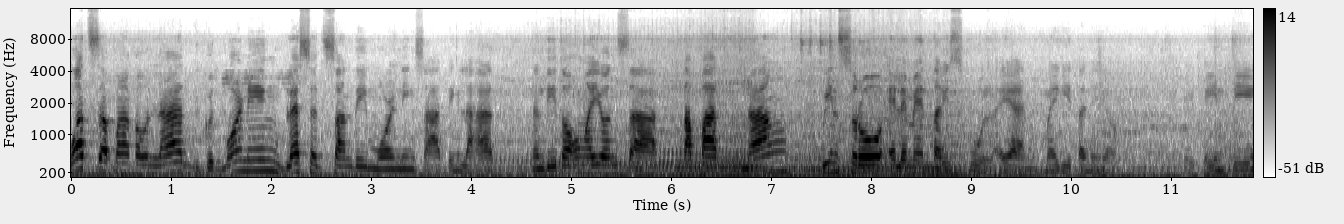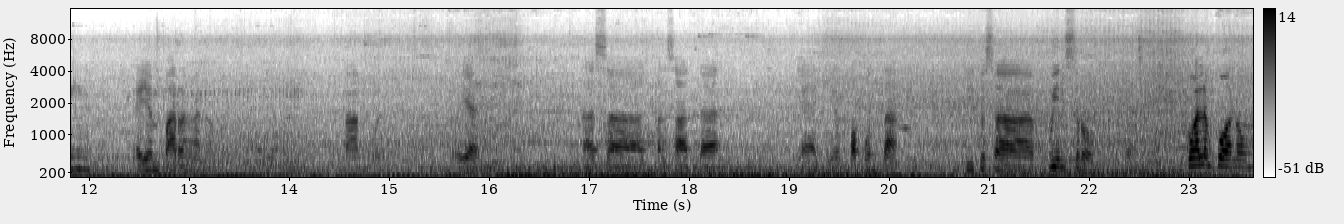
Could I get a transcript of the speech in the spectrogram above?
What's up mga kaunlad? Good morning, blessed Sunday morning sa ating lahat. Nandito ako ngayon sa tapat ng Queens Row Elementary School. Ayan, makikita ninyo. May painting. Ayan parang ano. Takot. So ayan. Nasa kalsada. Ayan, yung papunta. Dito sa Queens Row. Ayan. Ko alam kung anong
